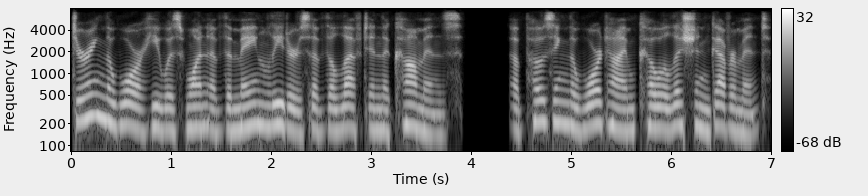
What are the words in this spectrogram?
During the war he was one of the main leaders of the left in the Commons, opposing the wartime coalition government.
